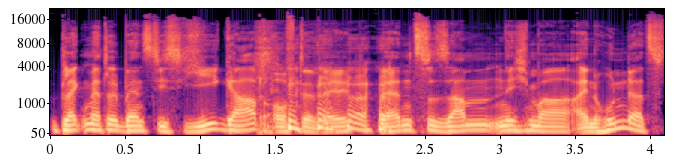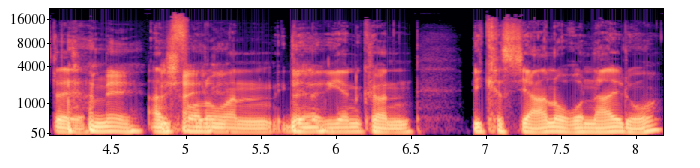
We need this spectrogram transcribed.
Black Metal-Bands, die es je gab auf der Welt, werden zusammen nicht mal ein Hundertstel nee, an Followern generieren können wie Cristiano Ronaldo,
